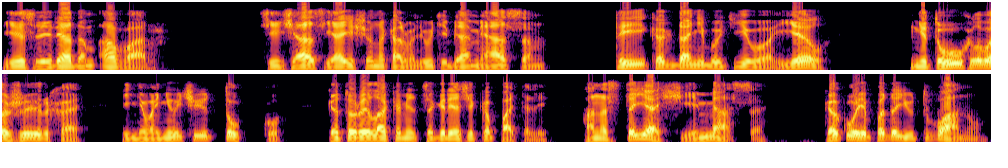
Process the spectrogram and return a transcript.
если рядом авар. Сейчас я еще накормлю тебя мясом. Ты когда-нибудь его ел? Не тухлого жирха и не вонючую тукку, которой лакомятся грязекопатели, а настоящее мясо, какое подают вану.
